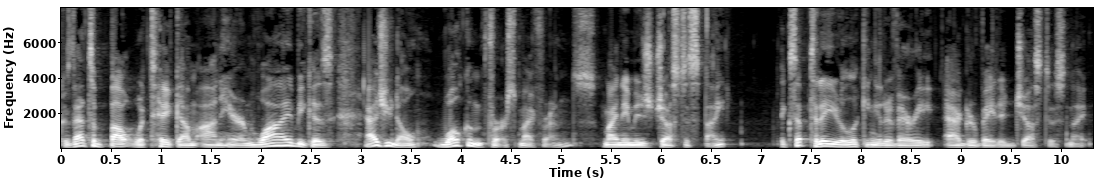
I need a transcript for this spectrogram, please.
because that's about what take I'm on here. And why? Because, as you know, welcome first, my friends. My name is Justus Knight, except today you're looking at a very aggravated Justus Knight.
